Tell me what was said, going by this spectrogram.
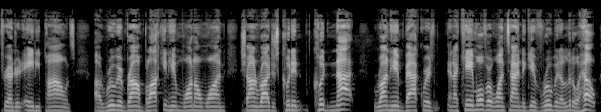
380 pounds. Uh, Ruben Brown blocking him one on one. Shaun Rogers couldn't, could not run him backwards. And I came over one time to give Ruben a little help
